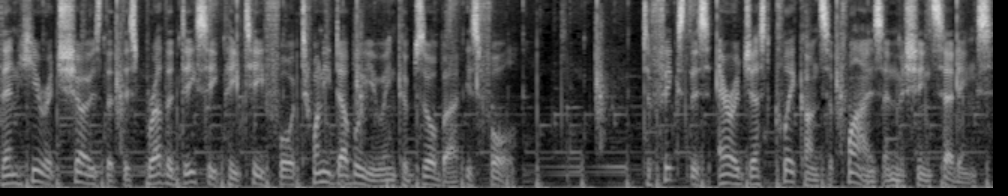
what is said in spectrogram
Then here it shows that this Brother DCP-T420W ink absorber is full. To fix this error just click on Supplies and Machine Settings.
